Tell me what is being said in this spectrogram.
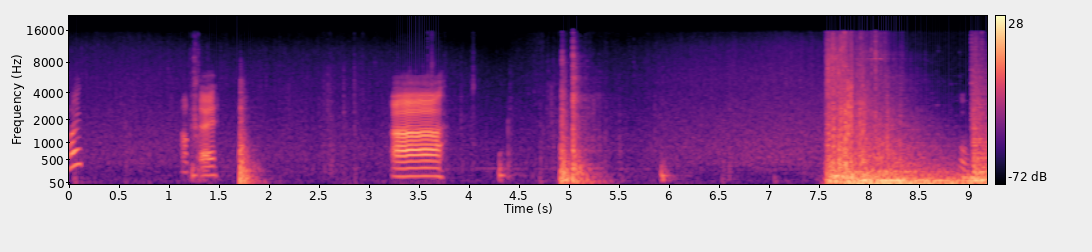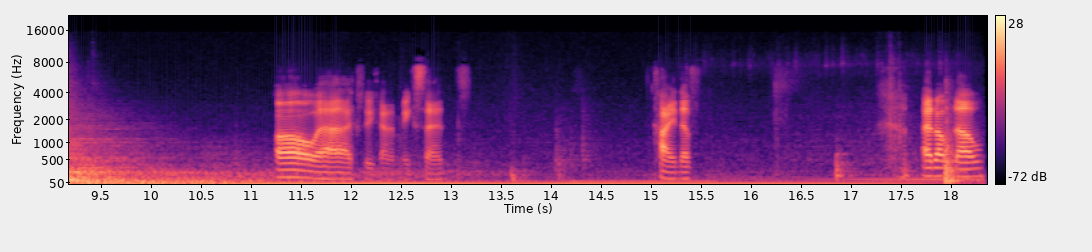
What? Okay. Uh... Oh, that actually kind of makes sense. Kind of. I don't know.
